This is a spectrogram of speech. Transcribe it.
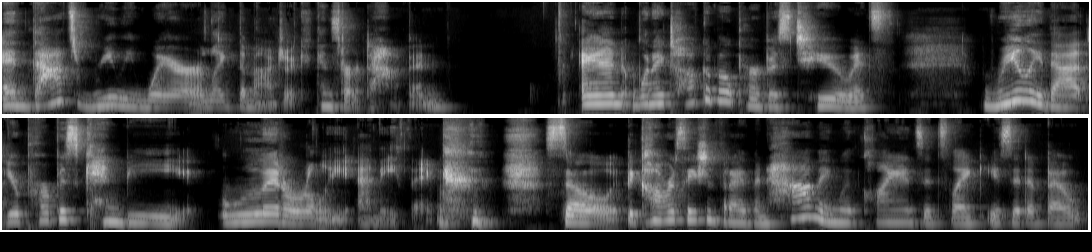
And that's really where like the magic can start to happen. And when I talk about purpose too, it's really that your purpose can be literally anything. so the conversations that I've been having with clients, it's like, is it about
